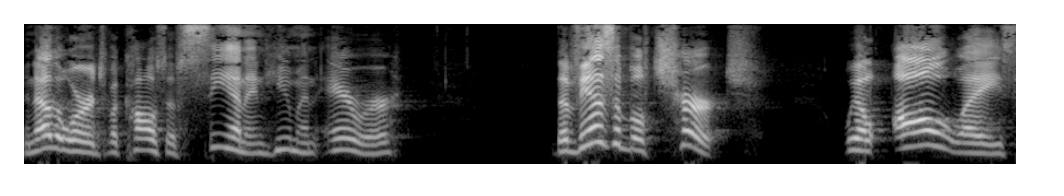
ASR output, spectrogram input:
In other words, because of sin and human error, the visible church will always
